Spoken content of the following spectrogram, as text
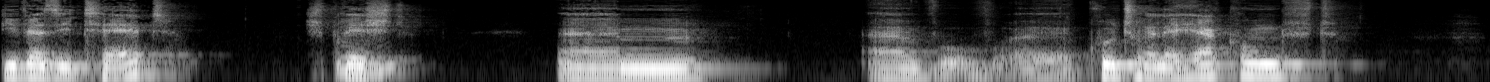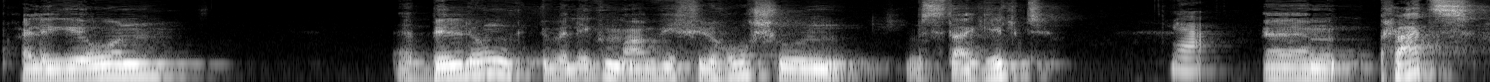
Diversität, sprich mhm. ähm, äh, wo, äh, kulturelle Herkunft, Religion, äh, Bildung. Überlegen wir mal, wie viele Hochschulen es da gibt. Ja. Ähm, Platz.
